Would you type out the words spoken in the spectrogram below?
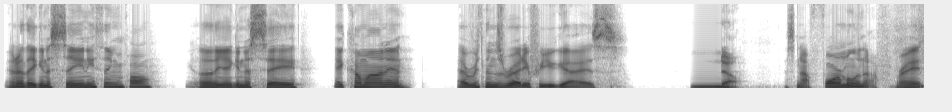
And are they going to say anything, Paul? Are they going to say, hey, come on in? Everything's ready for you guys. No, It's not formal enough, right?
